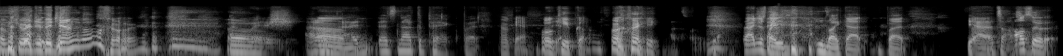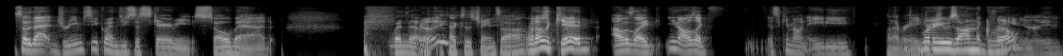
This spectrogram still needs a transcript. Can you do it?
of George of the Jungle? Or? I oh, wish. I don't. Um, I, that's not the pick, but okay, we'll yeah. keep going. yeah, I just thought you'd, you'd like that, but yeah, um, that's awesome. Also, so that dream sequence used to scare me so bad when the, really? Texas Chainsaw. When I was a kid, I was like, you know, I was like, this came out in 80, whatever. 80 Where he was on the grill? 89.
